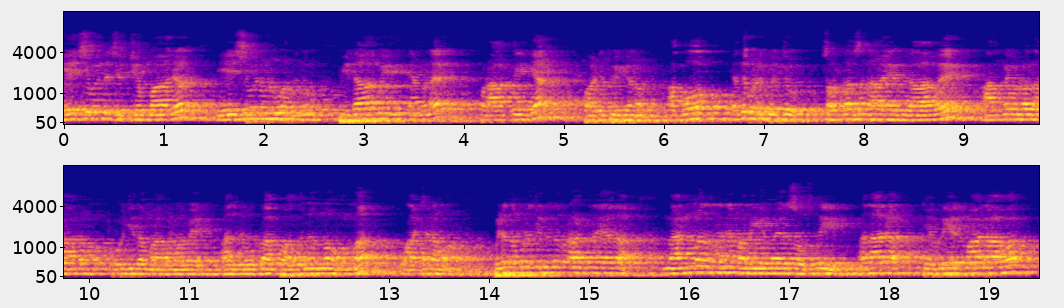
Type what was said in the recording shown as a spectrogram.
യേശുവിന്റെ ശിഷ്യന്മാർ യേശുവിനോട് പറഞ്ഞു പിതാവെ ഞങ്ങളെ പ്രാർത്ഥിക്കാൻ പഠിപ്പിക്കണം. അപ്പോൾ എന്ത് പഠിപ്പിച്ചു? സ്വർഗസ്വനായ പിതാവെ അങ്ങയുടെ നാമം പൂജിതമാകണമേ. അത് ലൂക്ക പതിനൊന്ന് ഒന്ന് വചനമാണ്. പിന്നെ നമ്മൾ ചെയ്യുന്ന പ്രാർത്ഥന ഏതാ? നന്മ നിറഞ്ഞ മറിയമേ സ്വസ്തി. അതാരാ? ഗബ്രിയൽ മാലാവ്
